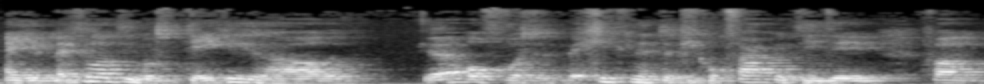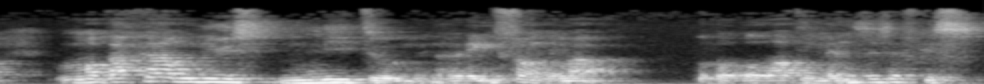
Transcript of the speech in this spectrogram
En je merkt wel dat die wordt tegengehouden. Ja. Of wordt het weggeknipt, heb ik ook vaak het idee van, maar dat gaan we nu eens niet doen. En dan denk ik van, ja, maar la- la- laat die mensen eens even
